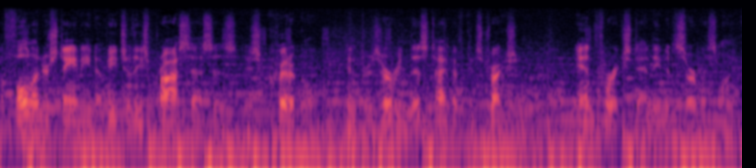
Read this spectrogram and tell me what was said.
A full understanding of each of these processes is critical in preserving this type of construction and for extending its service life.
